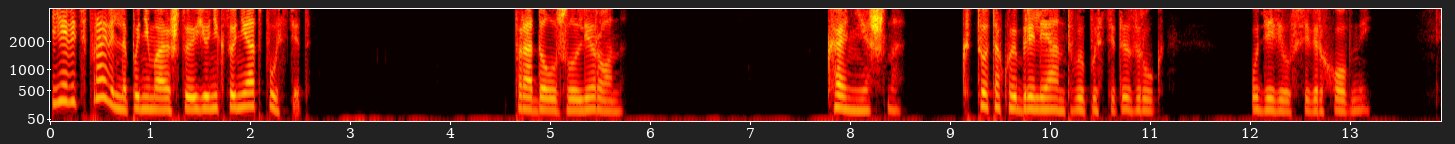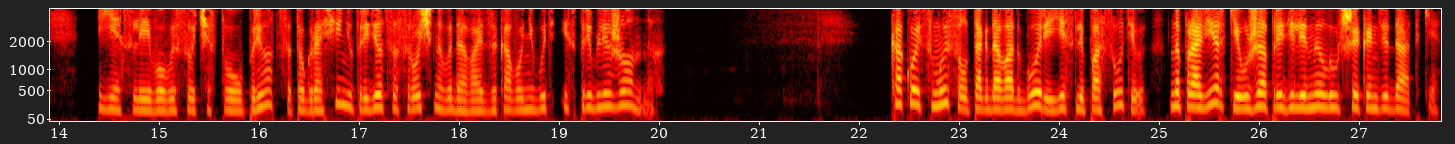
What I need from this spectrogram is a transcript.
Я ведь правильно понимаю, что ее никто не отпустит. Продолжил Лерон. Конечно. Кто такой бриллиант выпустит из рук? Удивился Верховный. Если его высочество упрется, то графиню придется срочно выдавать за кого-нибудь из приближенных. Какой смысл тогда в отборе, если, по сути, на проверке уже определены лучшие кандидатки?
